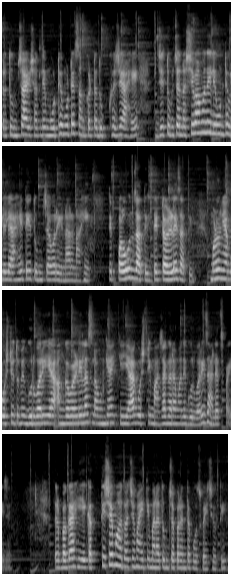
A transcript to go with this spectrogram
तर तुमच्या आयुष्यातले मोठे मोठे संकट दुःख जे आहे जे तुमच्या नशिबामध्ये लिहून ठेवलेले आहे ते तुमच्यावर येणार नाही. ते पळून जातील ते टळले जातील. म्हणून या गोष्टी तुम्ही गुरुवारी या अंगवळणीलाच लावून घ्या की या गोष्टी माझ्या घरामध्ये गुरुवारी झाल्याच पाहिजे. तर बघा ही एक अतिशय महत्त्वाची माहिती मला तुमच्यापर्यंत पोचवायची होती.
